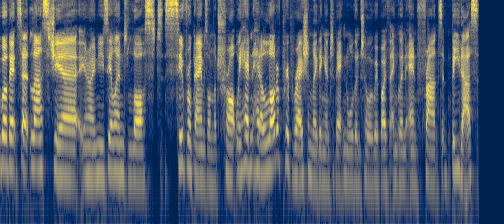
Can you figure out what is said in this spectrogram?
Well, that's it. Last year, you know, New Zealand lost several games on the trot. We hadn't had a lot of preparation leading into that Northern Tour where both England and France beat us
